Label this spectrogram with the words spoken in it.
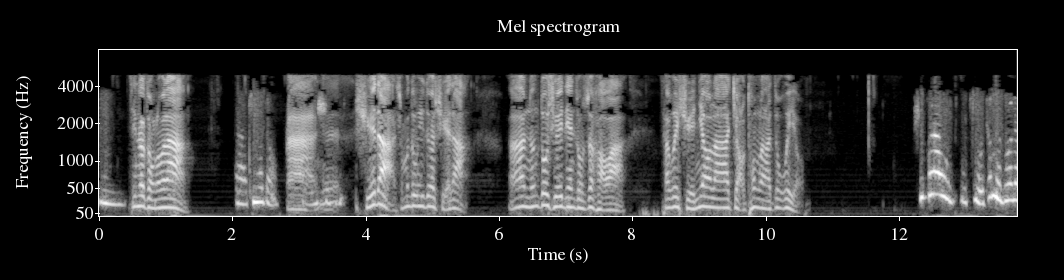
嗯。听得懂了吗？啦？啊，听得懂。啊，学的什么东西都要学的。啊，能多学一点总是好啊！他会血尿啦、脚痛啦，都会有。师傅，有这么多的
